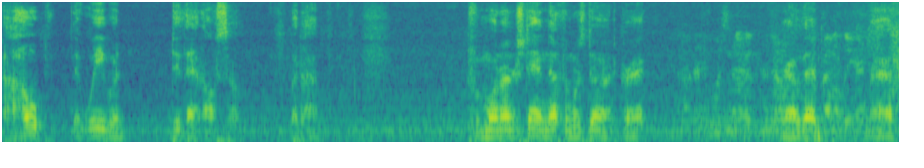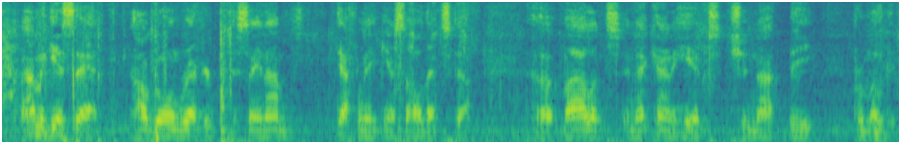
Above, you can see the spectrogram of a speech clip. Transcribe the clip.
I hope that we would do that also. But I, from what I understand, nothing was done, correct? It was not. No, no that- penalty or anything. Uh, I'm against that. I'll go on record saying I'm definitely against all that stuff. Uh, violence and that kind of hits should not be promoted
